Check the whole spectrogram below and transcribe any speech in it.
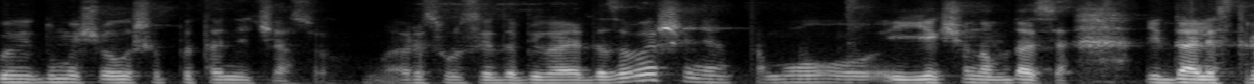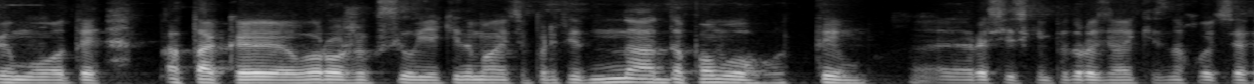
думаю, що лише питання часу. Ресурси добігають до завершення. Тому якщо нам вдасться і далі стримувати атаки ворожих сил, які намагаються прийти на допомогу тим російським підрозділам, які знаходяться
